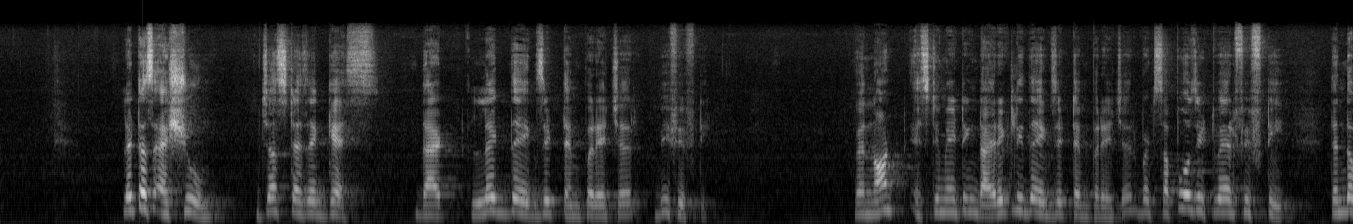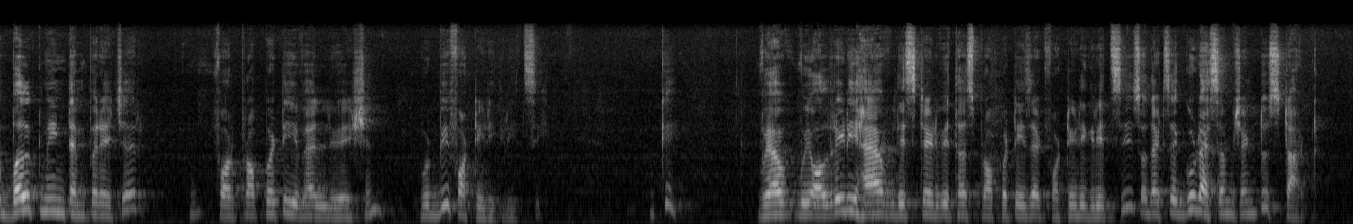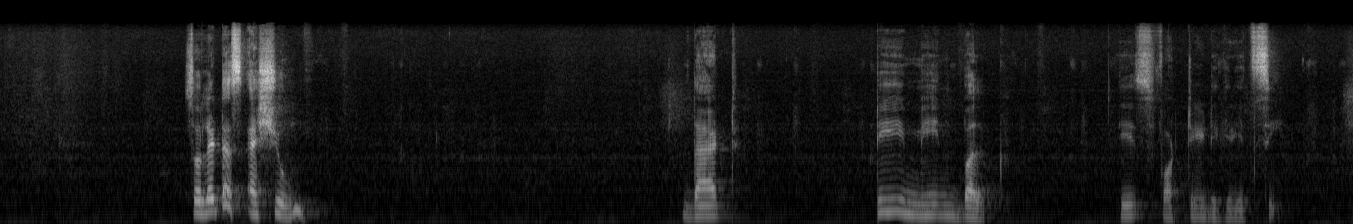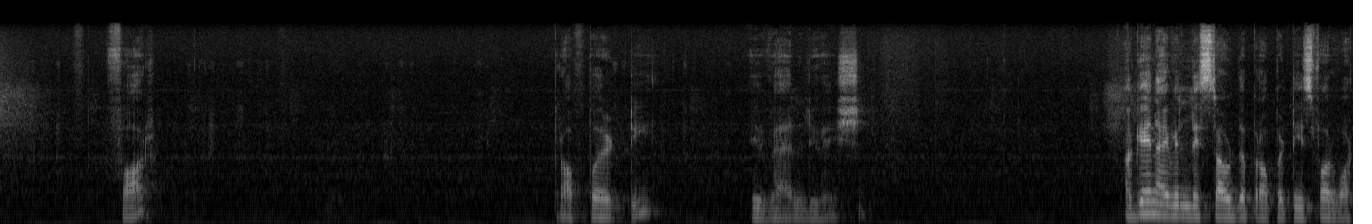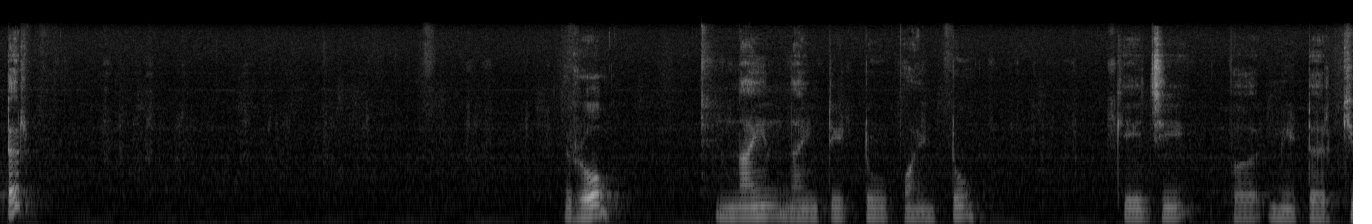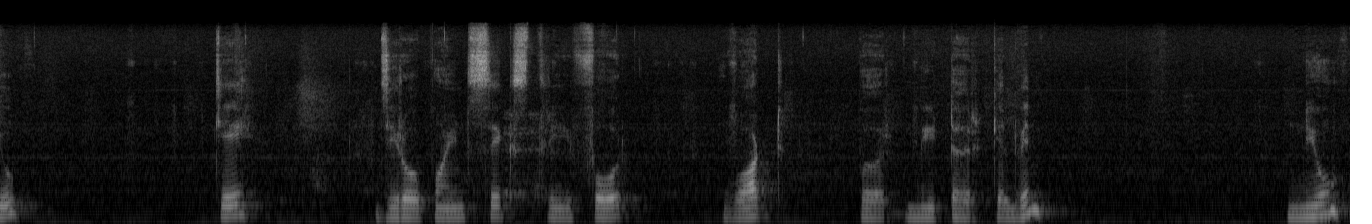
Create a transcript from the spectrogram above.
Let us assume just as a guess that let the exit temperature be 50. We are not estimating directly the exit temperature, but suppose it were 50, then the bulk mean temperature for property evaluation would be 40 degrees C. Okay. We have we already have listed with us properties at 40 degrees C, so that's a good assumption to start. So let us assume that T mean bulk is 40 degrees C for property evaluation. Again I will list out the properties for water. Rho 992.2 kg per meter cube K 0.634 watt per meter Kelvin nu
